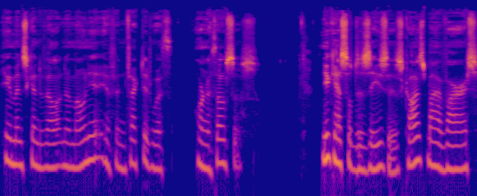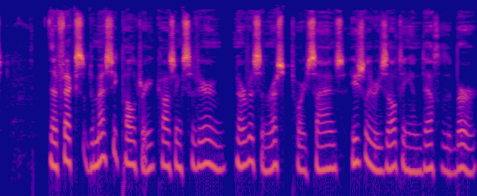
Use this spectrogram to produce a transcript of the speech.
Humans can develop pneumonia if infected with ornithosis. Newcastle disease is caused by a virus that affects domestic poultry, causing severe nervous and respiratory signs, usually resulting in death of the bird.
